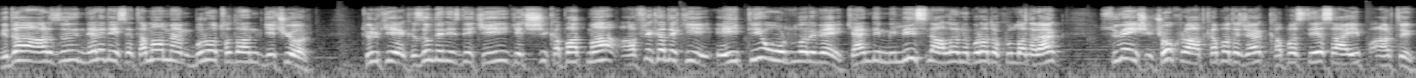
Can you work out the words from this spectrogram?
Gıda arzı neredeyse tamamen bu rotadan geçiyor. Türkiye Kızıldeniz'deki geçişi kapatma, Afrika'daki eğittiği orduları ve kendi milli silahlarını burada kullanarak Süveyş'i çok rahat kapatacak kapasiteye sahip artık.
